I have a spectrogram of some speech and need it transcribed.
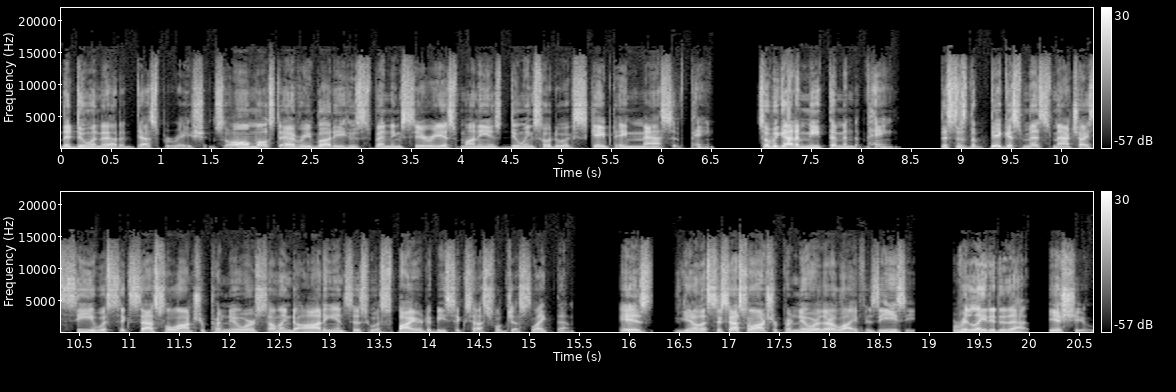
They're doing it out of desperation. So almost everybody who's spending serious money is doing so to escape a massive pain. So we got to meet them in the pain. This is the biggest mismatch I see with successful entrepreneurs selling to audiences who aspire to be successful just like them. Is, you know, the successful entrepreneur, their life is easy related to that issue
